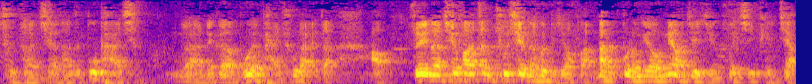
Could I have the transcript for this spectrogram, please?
储存起来，它是不排出，啊，那个不会排出来的。好，所以呢，缺乏症出现的会比较缓慢，不能用尿进行分析评价。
